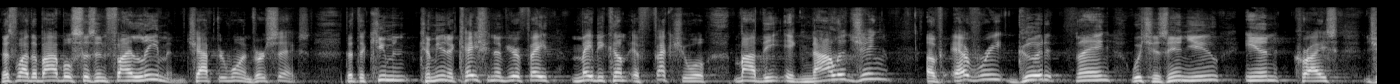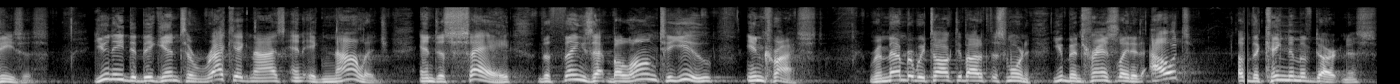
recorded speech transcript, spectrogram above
That's why the Bible says in Philemon, chapter 1, verse 6, that the communication of your faith may become effectual by the acknowledging of every good thing which is in you in Christ Jesus. You need to begin to recognize and acknowledge and to say the things that belong to you in Christ. Remember, we talked about it this morning. You've been translated out of the kingdom of darkness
